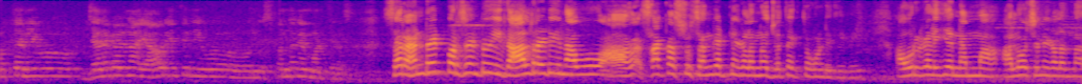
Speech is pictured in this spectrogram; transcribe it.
ಮತ್ತೆ ನೀವು ಜನಗಳನ್ನ ಯಾವ ರೀತಿ ನೀವು ಸ್ಪಂದನೆ ಮಾಡ್ತೀರಾ ಸರ್? ಹಂಡ್ರೆಡ್ ಪರ್ಸೆಂಟು ಈಗ ಆಲ್ರೆಡಿ ನಾವು ಸಾಕಷ್ಟು ಸಂಘಟನೆಗಳನ್ನು ಜೊತೆಗೆ ತೊಗೊಂಡಿದ್ದೀವಿ. ಅವ್ರುಗಳಿಗೆ ನಮ್ಮ ಆಲೋಚನೆಗಳನ್ನು,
